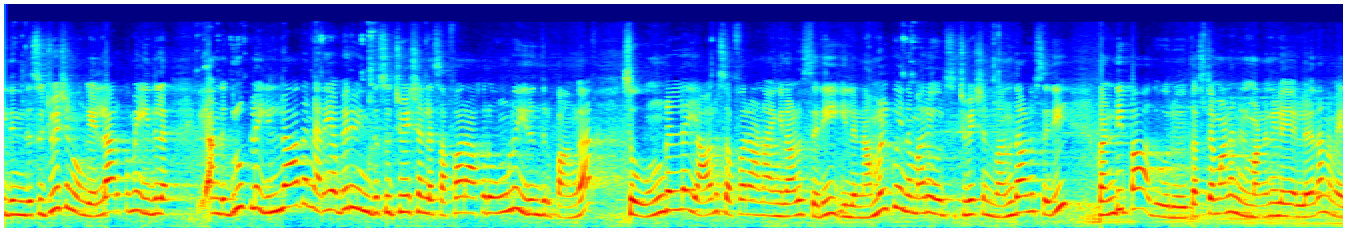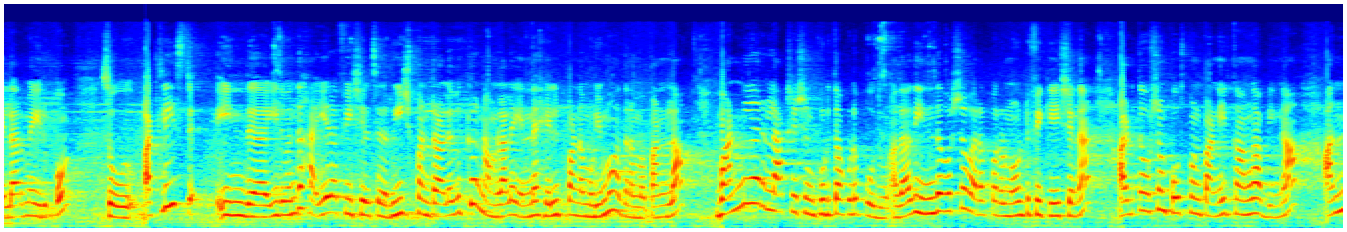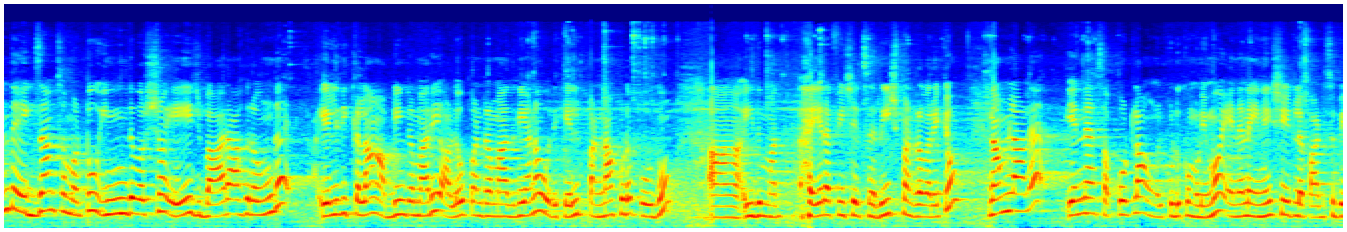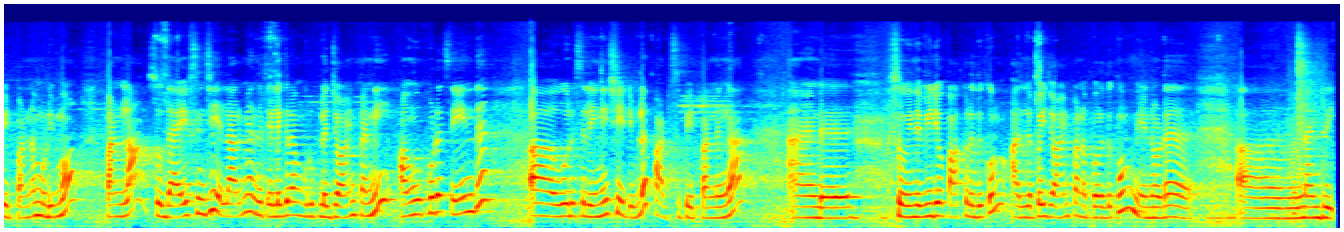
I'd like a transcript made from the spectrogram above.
இது இந்த சுச்சுவேஷன் உங்கள் எல்லாருக்குமே இதில் அந்த குரூப்பில் இல்லாத நிறைய பேர் இந்த சுச்சுவேஷனில் சஃபர் ஆகிறவங்களும் இருந்திருப்பாங்க. ஸோ உங்களில் யாரும் சஃபர் ஆனாங்கனாலும் சரி இல்லை நம்மளுக்கும் இந்த மாதிரி ஒரு சுச்சுவேஷன் வந்தாலும் சரி கண்டிப்பாக அது ஒரு கஷ்டமான மனநிலையில் தான் நம்ம எல்லாருமே இருப்போம். ஸோ அட்லீஸ்ட் இந்த இது வந்து ஹையர் அஃபீஷியல்ஸை ரீச் பண்ணுற அளவுக்கு நம்மளால் என்ன ஹெல்ப் பண்ண முடியுமோ அதை நம்ம பண்ணலாம். ஒன் இயர் ரிலாக்ஸேஷன் கொடுத்தா கூட போதும். அதாவது இந்த வருஷம் வரப்போகிற நோட்டிஃபிகேஷனை அடுத்த வருஷம் போஸ்ட்போன் பண்ணியிருக்காங்க அப்படின்னா அந்த எக்ஸாம்ஸை மட்டும் இந்த வருஷம் ஏஜ் பார் ஆகிறவங்க எழுதிக்கலாம் அப்படின்ற மாதிரி அலோவ் பண்ணுற மாதிரியான ஒரு ஹெல்ப் பண்ணால் கூட போதும். இது மத் ஹையர் அஃபீஷியல்ஸை ரீச் பண்ணுற வரைக்கும் நம்மளால் என்ன சப்போர்ட்லாம் அவங்களுக்கு கொடுக்க முடியுமோ என்னென்ன இனிஷியேட்டில் பார்ட்டிசிபேட் பண்ண முடியுமோ பண்ணலாம். ஸோ தயவு செஞ்சு எல்லாருமே அந்த டெலிகிராம் குரூப்பில் ஜாயின் பண்ணி அவங்க கூட சேர்ந்து ஒரு சில இனிஷியேட்டிவில் பார்ட்டிசிபேட் பண்ணுங்கள் அண்டு ஸோ இந்த வீடியோ பார்க்குறதுக்கும் அதில் போய் ஜாயின் பண்ண போகிறதுக்கும் என்னோட நன்றி.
